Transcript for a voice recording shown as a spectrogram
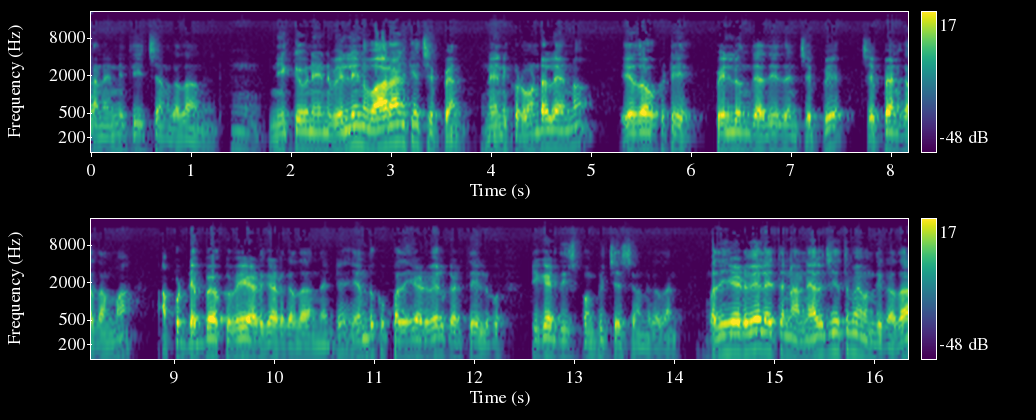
కానీ అన్నీ తీర్చాను కదా అని నీకు నేను వెళ్ళిన వారానికే చెప్పాను. నేను ఇక్కడ ఉండలేను ఏదో ఒకటి పెళ్ళి ఉంది అది ఇది అని చెప్పి చెప్పాను కదమ్మా. అప్పుడు డెబ్బై ఒక వెయ్యి అడిగాడు కదా అందంటే ఎందుకు పదిహేడు వేలు కడితే వెళ్ళిపో టికెట్ తీసి పంపించేసేవాడు కదా అని. పదిహేడు వేలు అయితే నా నెల జీతమే ఉంది కదా.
